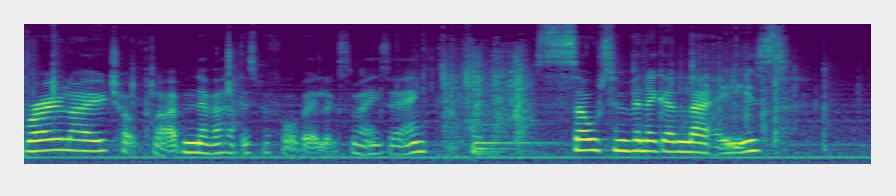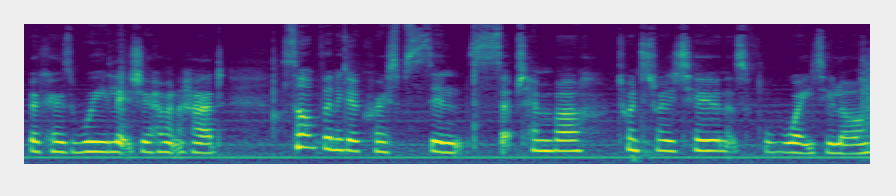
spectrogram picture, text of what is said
Rolo chocolate, I've never had this before but it looks amazing, salt and vinegar lays because we literally haven't had salt vinegar crisps since September 2022 and that's way too long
